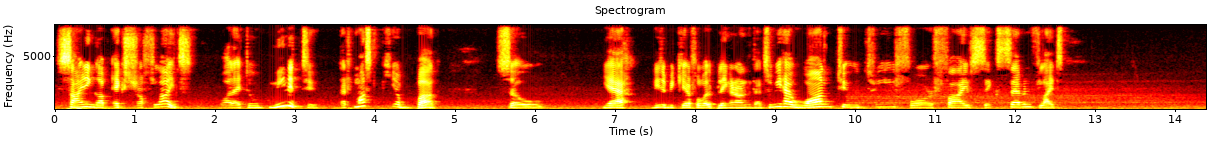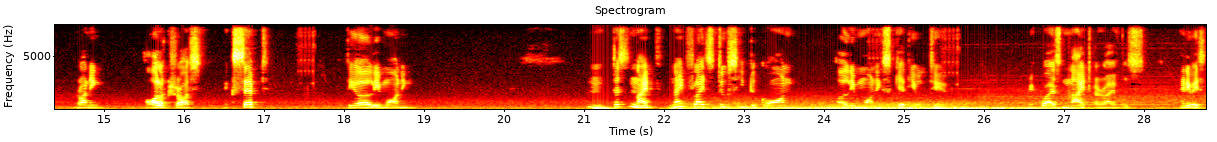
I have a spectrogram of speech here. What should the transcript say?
signing up extra flights while I don't mean it to. That must be a bug. So, yeah, need to be careful while playing around with that. So we have one, two, three, four, five, six, seven flights running all across except the early morning. Hmm, does the night night flights do seem to go on early morning schedule too? Requires night arrivals. Anyways,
